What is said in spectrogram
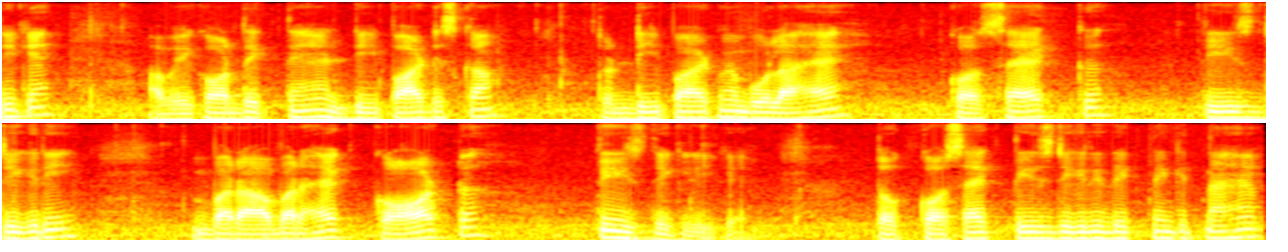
ठीक है? अब एक और देखते हैं डी पार्ट इसका। तो डी पार्ट में बोला है कोसेक तीस डिग्री बराबर है कॉट तीस डिग्री के। तो कोसेक तीस डिग्री देखते हैं कितना है?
